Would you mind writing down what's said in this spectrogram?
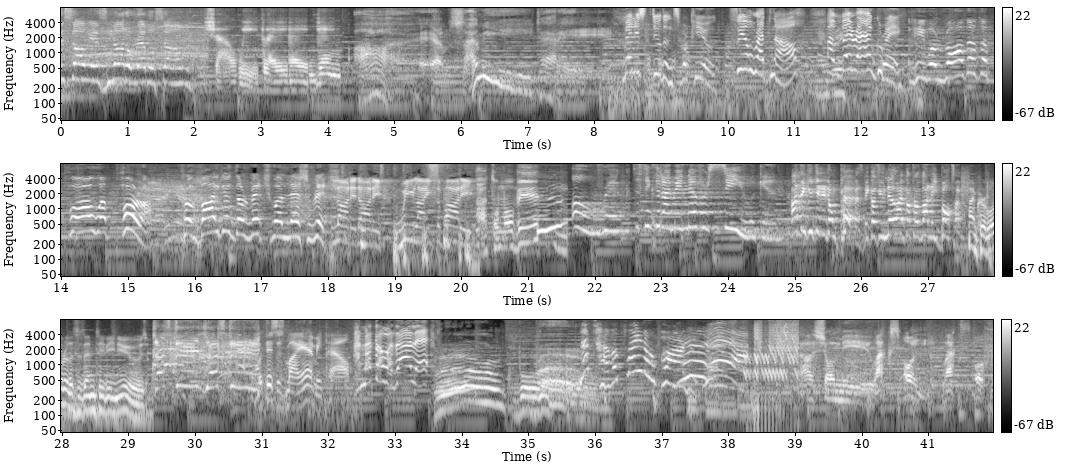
This song is not a rebel song. Shall we play a game? I am Sammy Daddy. Many students were killed. Feel right now. I'm very angry. He would rather the poor were poorer, provided the rich were less rich. Lottie Dottie, we like the party. Automobile. Oh, Rick, to think that I may never see you again. I think you did it on purpose because you know I've got a runny bottom. I'm Kurt Loder. This is MTV News. Justin, Justin! But this is Miami, pal. I'm not Let's have a Play-Doh party! Yeah! Now show me wax on, wax off.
